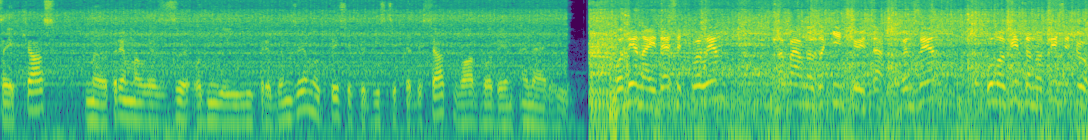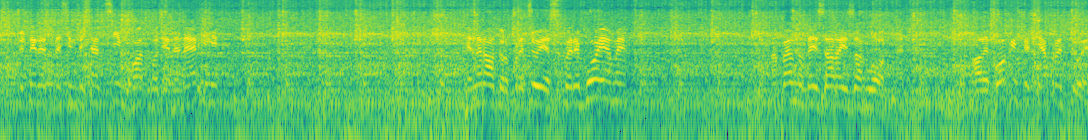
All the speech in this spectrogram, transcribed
цей час ми отримали з однієї літри бензину 1250 Вт годин енергії. Година і 10 хвилин. Напевно, закінчується бензин. Було віддано 1477 Вт годин енергії. Генератор працює з перебоями. Напевно, десь зараз і заглохне. Але поки що ще працює.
